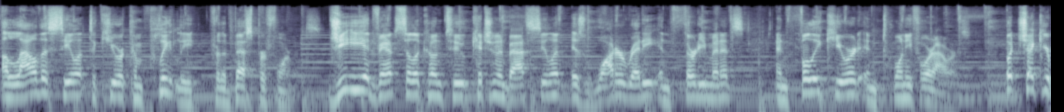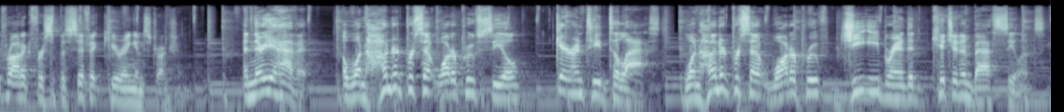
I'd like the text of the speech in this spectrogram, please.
allow the sealant to cure completely for the best performance. GE Advanced Silicone 2 Kitchen and Bath Sealant is water ready in 30 minutes and fully cured in 24 hours. But check your product for specific curing instructions. And there you have it, a 100% waterproof seal guaranteed to last. 100% waterproof GE branded kitchen and bath sealants.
